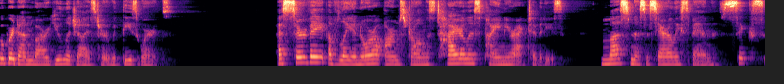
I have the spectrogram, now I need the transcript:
Hooper Dunbar eulogized her with these words A survey of Leonora Armstrong's tireless pioneer activities must necessarily span six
